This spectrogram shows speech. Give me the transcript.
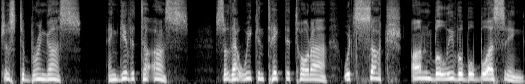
just to bring us and give it to us so that we can take the Torah with such unbelievable blessing.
